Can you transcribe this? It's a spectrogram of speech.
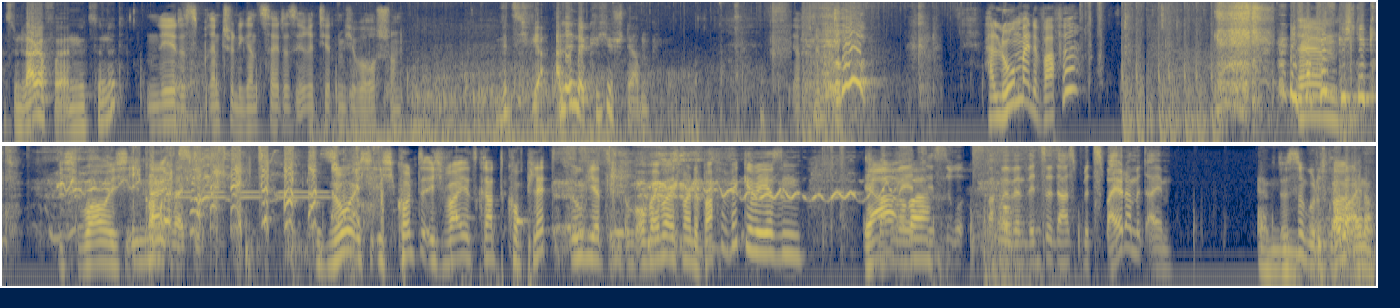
Hast du ein Lagerfeuer angezündet? Nee, das brennt schon die ganze Zeit, das irritiert mich aber auch schon. Witzig, wir alle in der Küche sterben. Ja, vernünftig. Hallo, meine Waffe? Ich hab Ähm, festgesteckt. Ich, wow, ich, Ich komme gleich. so, ich, ich konnte, ich war jetzt gerade komplett, irgendwie hat, auf einmal ist meine Waffe weg gewesen. Ja, machen wir aber, jetzt nächste. Machen wir, wenn Vincent da ist, mit zwei oder mit einem? Ähm, das ist eine gute ich glaube Frage. einer.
